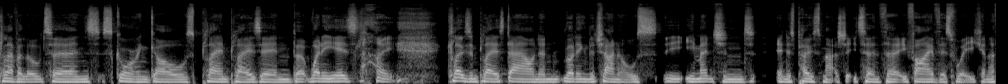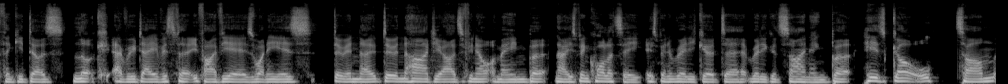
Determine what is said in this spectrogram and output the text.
clever little turns, scoring goals, playing players in. But when he is like closing players down and running the channels, he, he mentioned in his post match that he turned 35 this week, and I think he does look every day of his 35 years when he is doing the doing the hard yards, if you know what I mean. But no, he's been quality. It's been a really good, uh, really good signing. But his goal, Tom,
